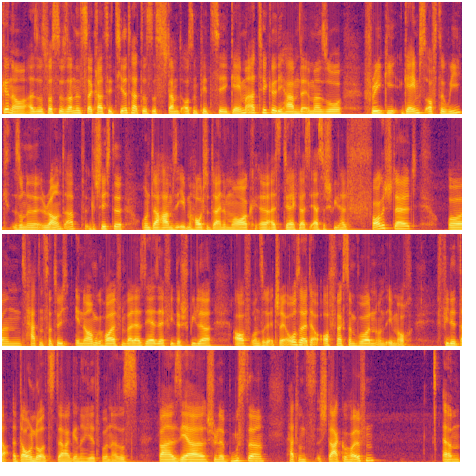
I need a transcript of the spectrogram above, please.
Genau, also das, was Susanne da gerade zitiert hat, das ist, stammt aus dem PC Gamer Artikel. Die haben da immer so Free G Games of the Week, so eine Roundup-Geschichte. Und da haben sie eben How to Dynamorg äh, als direkt als erstes Spiel halt vorgestellt und hat uns natürlich enorm geholfen, weil da sehr, sehr viele Spieler auf unsere itch.io-Seite aufmerksam wurden und eben auch viele da Downloads da generiert wurden. Also es war ein sehr schöner Booster, hat uns stark geholfen. Ähm,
